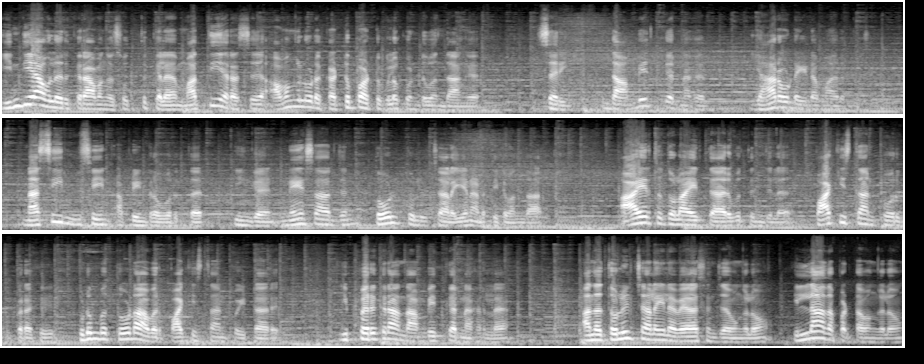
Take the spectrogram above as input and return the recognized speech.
இந்தியாவில் இருக்கிற அவங்க சொத்துக்களை மத்திய அரசு அவங்களோட கட்டுப்பாட்டுக்குள்ள கொண்டு வந்தாங்க. சரி இந்த அம்பேத்கர் நகர் யாரோட இடமா இருந்துச்சு? நசீர் ஹுசேன் அப்படின்ற ஒருத்தர் இங்க நேசார்ஜன் தோல் தொழிற்சாலையை நடத்திட்டு வந்தார். ஆயிரத்தி தொள்ளாயிரத்தி அறுபத்தஞ்சில் பாகிஸ்தான் போருக்கு பிறகு குடும்பத்தோடு அவர் பாகிஸ்தான் போயிட்டாரு. இப்போ இருக்கிற அந்த அம்பேத்கர் நகரில் அந்த தொழிற்சாலையில் வேலை செஞ்சவங்களும் இல்லாதப்பட்டவங்களும்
